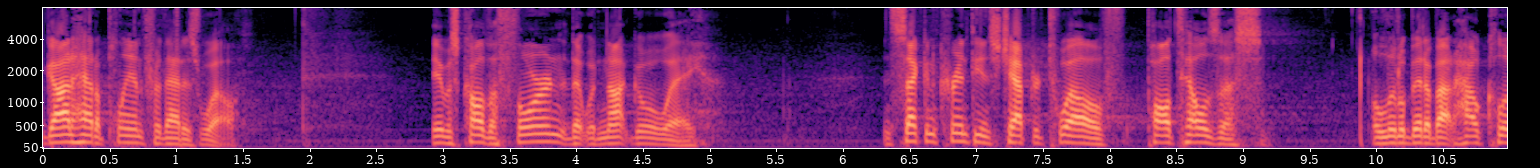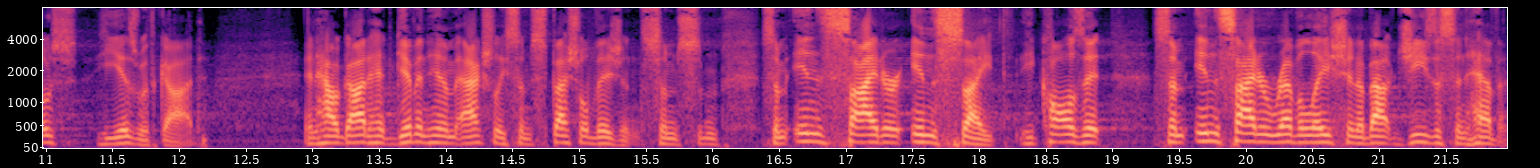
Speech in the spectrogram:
God had a plan for that as well. It was called a thorn that would not go away. In 2 Corinthians chapter 12, Paul tells us a little bit about how close he is with God and how God had given him actually some special visions, some, some, some insider insight. He calls it some insider revelation about Jesus in heaven.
